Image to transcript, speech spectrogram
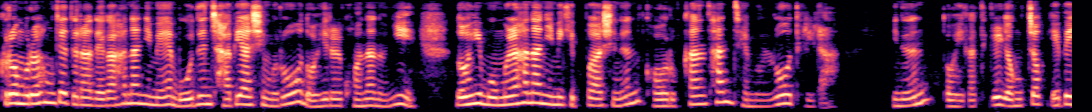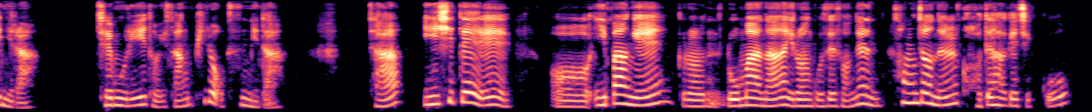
그러므로 형제들아 내가 하나님의 모든 자비하심으로 너희를 권하노니 너희 몸을 하나님이 기뻐하시는 거룩한 산 제물로 드리라. 이는 너희가 드릴 영적 예배니라. 재물이 더 이상 필요 없습니다. 자, 이 시대에 어, 이방의 그런 로마나 이런 곳에서는 성전을 거대하게 짓고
